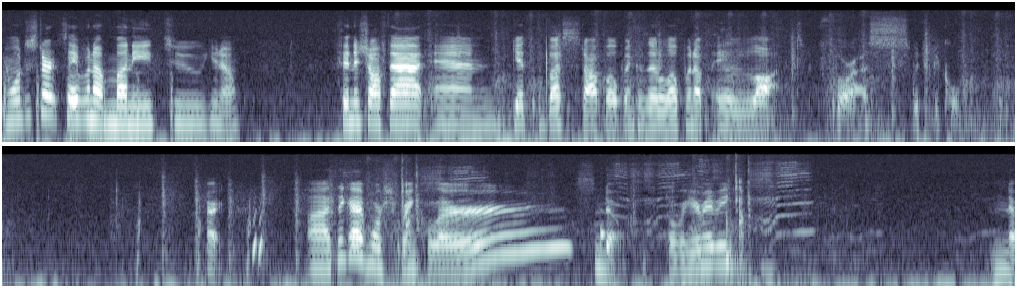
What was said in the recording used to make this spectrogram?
And we'll just start saving up money to, you know, finish off that and get the bus stop open because it'll open up a lot for us, which would be cool. Alright. Uh, I think I have more sprinklers. No. Over here, maybe? No.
